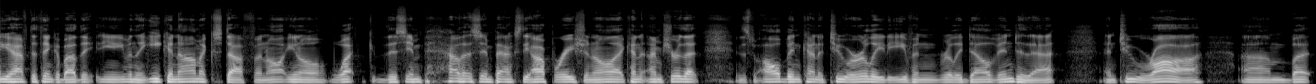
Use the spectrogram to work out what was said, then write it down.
you have to think about the even the economic stuff and all you know what this imp- how this impacts the operation and all that kind of i'm sure that it's all been kind of too early to even really delve into that and too raw um, but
